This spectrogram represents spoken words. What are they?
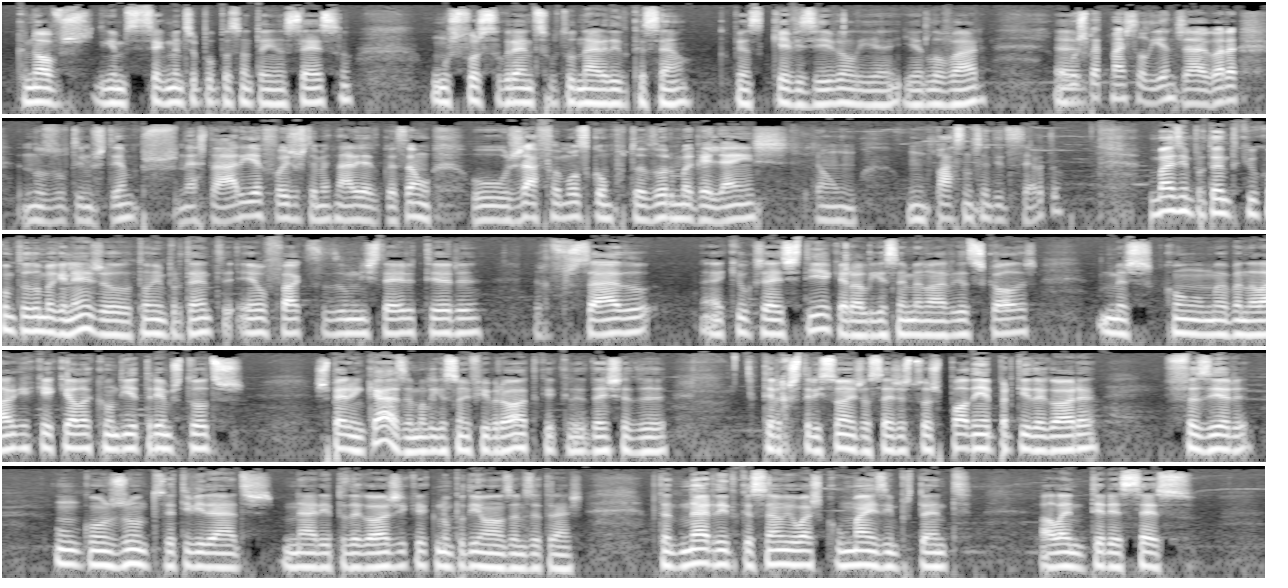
que novos, digamos, segmentos da população tenham acesso, um esforço grande, sobretudo na área da educação, que penso que é visível e é, e é de louvar. O aspecto mais saliente, já agora, nos últimos tempos, nesta área, foi justamente na área da educação, o já famoso computador Magalhães, é um, um passo no sentido certo? Mais importante que o computador Magalhães, ou tão importante, é o facto do Ministério ter reforçado aquilo que já existia, que era a ligação em banda larga das escolas, mas com uma banda larga que é aquela que um dia teremos todos, espero em casa, uma ligação em fibra óptica que deixa de ter restrições, ou seja, as pessoas podem a partir de agora fazer um conjunto de atividades na área pedagógica que não podiam há uns anos atrás. Portanto, na área da educação, eu acho que o mais importante, além de ter acesso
